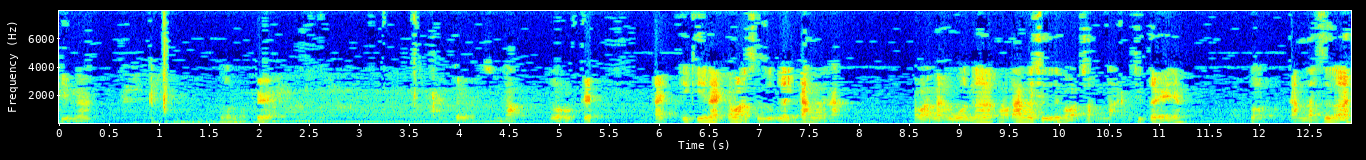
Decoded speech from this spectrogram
tìm là rồi ok. Enter xuống dòng. Rồi ok. Đấy, thì khi này các bạn sử dụng lệnh căn là. hạn các bạn nào muốn ờ, thao tác với chữ thì các bạn chọn lại chữ T nhé. Rồi căn ra giữa này.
